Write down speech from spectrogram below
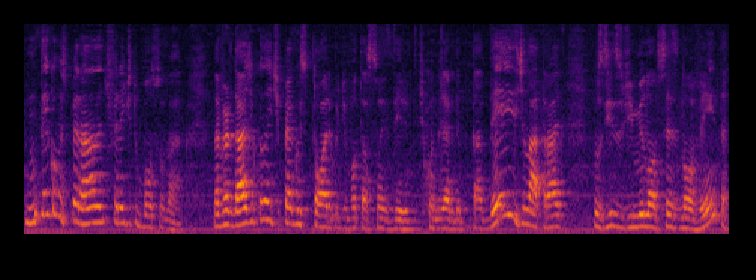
não tem como esperar nada diferente do Bolsonaro. Na verdade, quando a gente pega o histórico de votações dele, de quando ele era deputado, desde lá atrás, nos idos de 1990,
